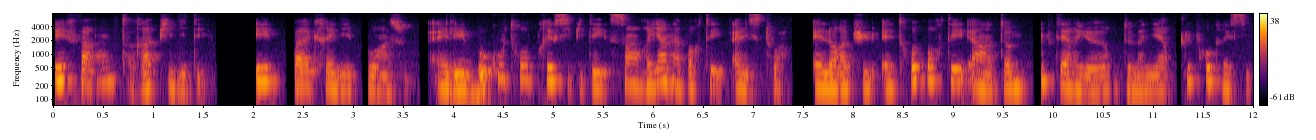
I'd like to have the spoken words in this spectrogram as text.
effarante rapidité et pas crédible pour un sou. Elle est beaucoup trop précipitée sans rien apporter à l'histoire. Elle aurait pu être reportée à un tome ultérieur de manière plus progressive.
